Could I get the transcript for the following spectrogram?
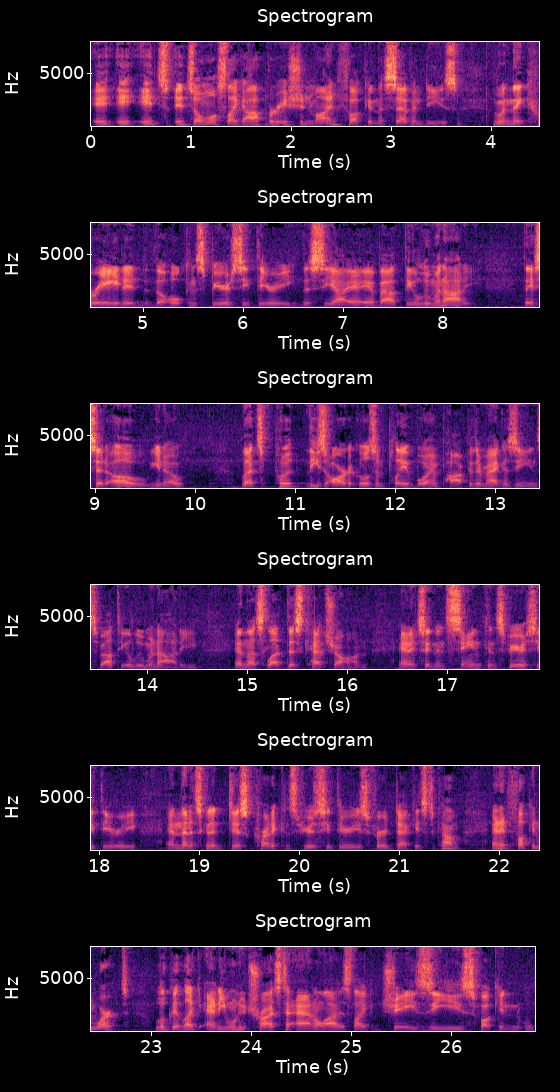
It, it it's it's almost like Operation Mindfuck in the 70s when they created the whole conspiracy theory, the CIA about the Illuminati. They said, "Oh, you know, let's put these articles in Playboy and popular magazines about the Illuminati, and let's let this catch on. And it's an insane conspiracy theory, and then it's going to discredit conspiracy theories for decades to come. And it fucking worked. Look at like anyone who tries to analyze like Jay Z's fucking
